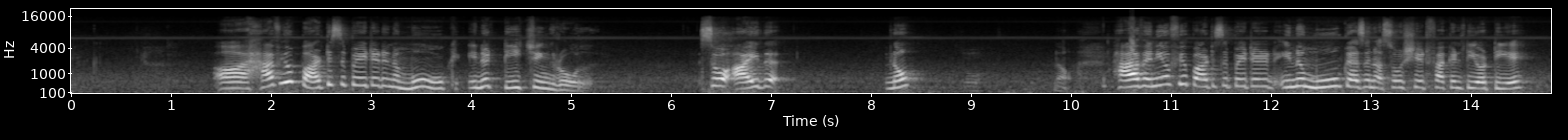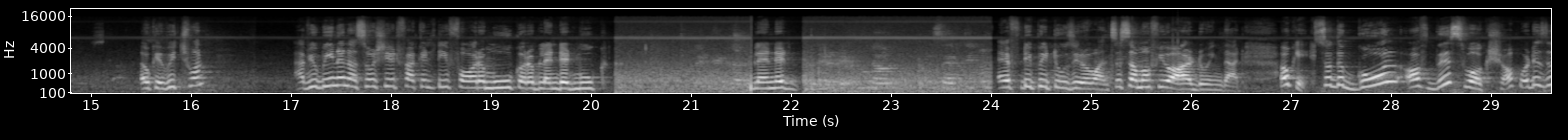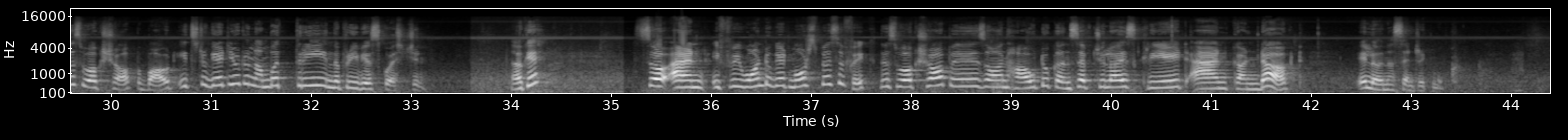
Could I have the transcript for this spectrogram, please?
Uh, have you participated in a MOOC in a teaching role? So either, no? Have any of you participated in a MOOC as an associate faculty or TA? Okay, which one? Have you been an associate faculty for a MOOC or a blended MOOC? Blended. Blended. FDP 201. So, some of you are doing that. Okay, so the goal of this workshop, what is this workshop about? It's to get you to number 3 in the previous question. Okay? So, and if we want to get more specific, this workshop is on how to conceptualize, create and conduct a learner centric MOOC.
